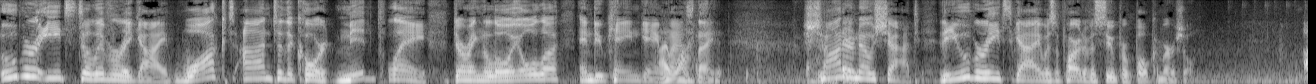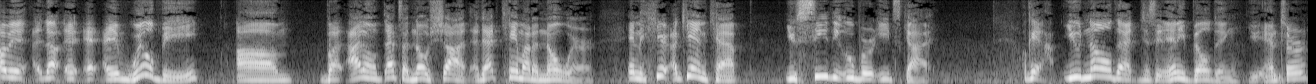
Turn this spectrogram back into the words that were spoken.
Uber Eats delivery guy walked onto the court mid play during the Loyola and Duquesne game I last night. Shot or no shot, the Uber Eats guy was a part of a Super Bowl commercial. I mean, it, it, it will be, um, but I don't. That's a no shot. That came out of nowhere. And here again, Cap, you see the Uber Eats guy. Okay, you know that just in any building, you enter,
